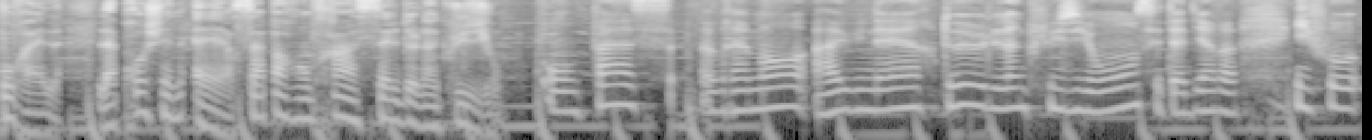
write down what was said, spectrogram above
Pour elle, la prochaine ère s'apparentera à celle de l'inclusion. On passe vraiment à une ère de l'inclusion, c'est-à-dire il faut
